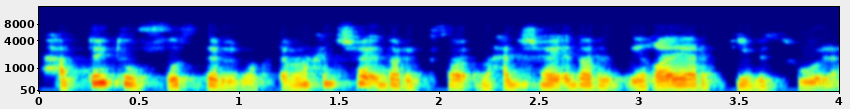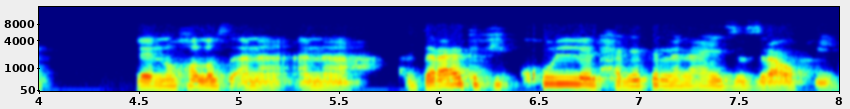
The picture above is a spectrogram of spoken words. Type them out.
حطيته في وسط المجتمع محدش هيقدر محدش هيقدر يغير فيه بسهولة لأنه خلاص أنا أنا زرعت فيه كل الحاجات اللي أنا عايزة أزرعه فيه.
